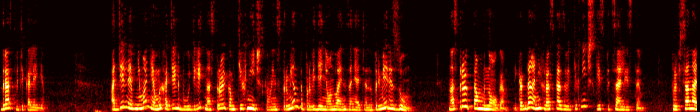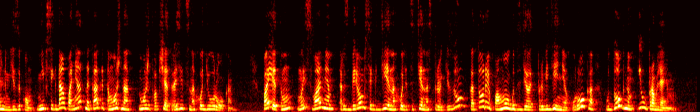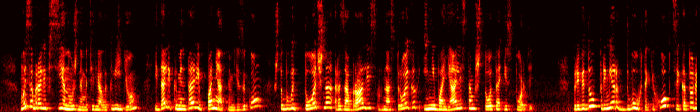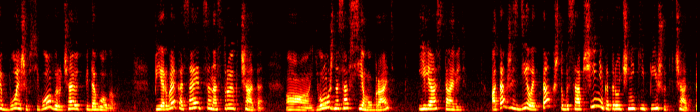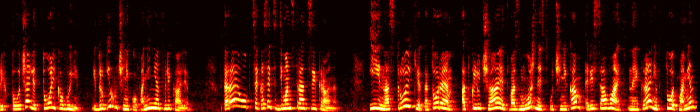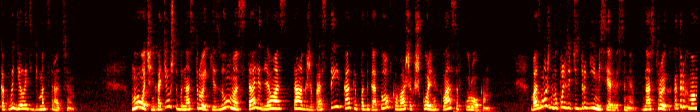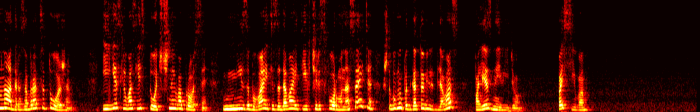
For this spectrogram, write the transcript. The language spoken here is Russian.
Здравствуйте, коллеги! Отдельное внимание мы хотели бы уделить настройкам технического инструмента проведения онлайн-занятия на примере Zoom. Настроек там много, и когда о них рассказывают технические специалисты профессиональным языком, не всегда понятно, как это можно, может вообще отразиться на ходе урока. Поэтому мы с вами разберемся, где находятся те настройки Zoom, которые помогут сделать проведение урока удобным и управляемым. Мы собрали все нужные материалы к видео и дали комментарии понятным языком, чтобы вы точно разобрались в настройках и не боялись там что-то испортить. Приведу пример двух таких опций, которые больше всего выручают педагогов. Первое касается настроек чата. А, его можно совсем убрать или оставить а также сделать так, чтобы сообщения, которые ученики пишут в чат, получали только вы, и других учеников они не отвлекали. Вторая опция касается демонстрации экрана и настройки, которая отключает возможность ученикам рисовать на экране в тот момент, как вы делаете демонстрацию. Мы очень хотим, чтобы настройки Zoom стали для вас так же просты, как и подготовка ваших школьных классов к урокам. Возможно, вы пользуетесь другими сервисами, в настройках которых вам надо разобраться тоже. И если у вас есть точечные вопросы, не забывайте, задавайте их через форму на сайте, чтобы мы подготовили для вас полезные видео. Спасибо!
